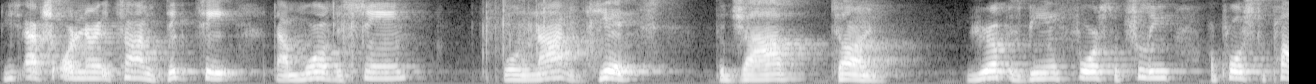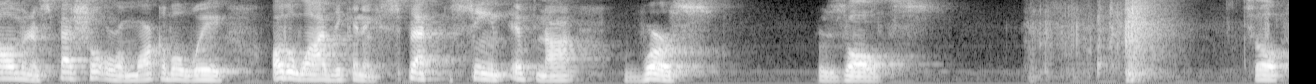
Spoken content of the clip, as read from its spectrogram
These extraordinary times dictate that more of the same will not get the job done. Europe is being forced to truly approach the problem in a special or remarkable way. Otherwise, they can expect the same, if not worse, results. So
